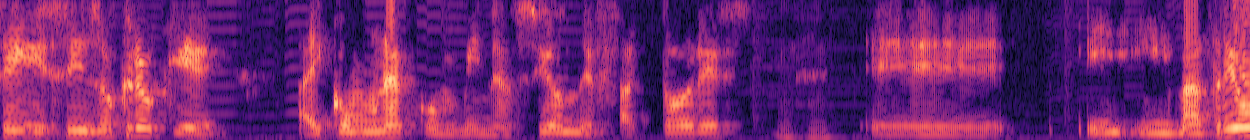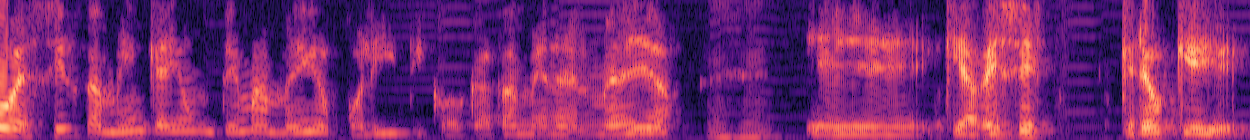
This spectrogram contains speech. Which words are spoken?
sí, sí, yo creo que hay como una combinación de factores eh, y, y me atrevo a decir también que hay un tema medio político acá también en el medio, eh, que a veces creo que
